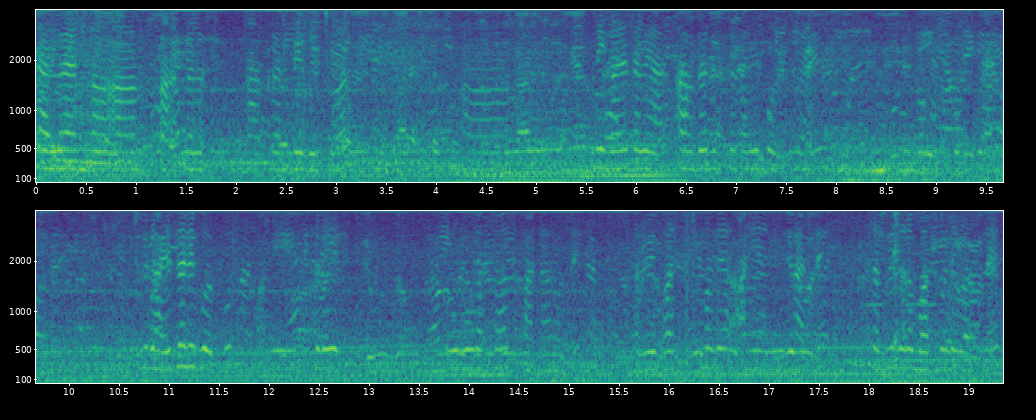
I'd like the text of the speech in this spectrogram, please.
चाललो आहे आता ताकल तारकर्ली बीचवर निघालेत आम्ही अर्ध्या रस्त्यात आम्ही पोहोचलो आहे ॲक्च्युली गाडी झाली भरपूर. आम्ही तिकडे लोगोवर काढणार होते. आम्ही बसमध्ये आहे आणि मी काढते. सगळेजण बसमध्ये बसले आहेत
